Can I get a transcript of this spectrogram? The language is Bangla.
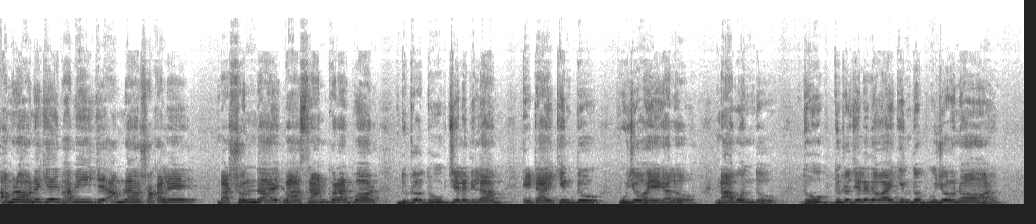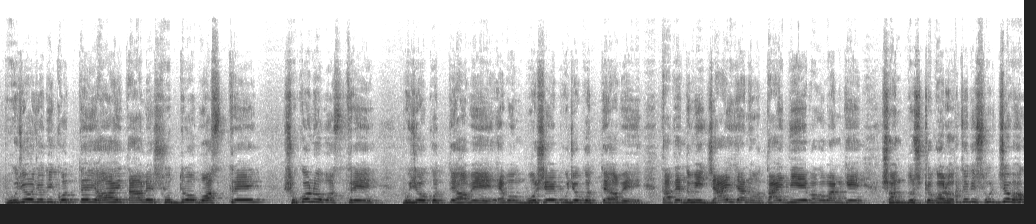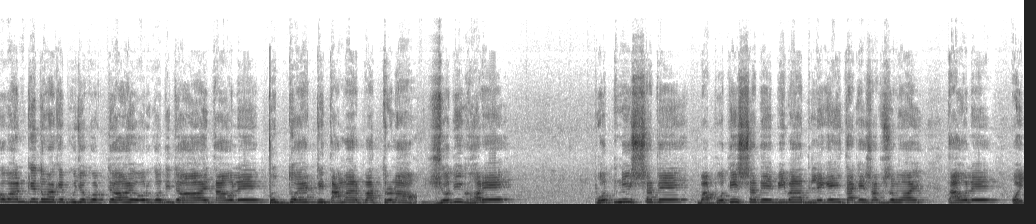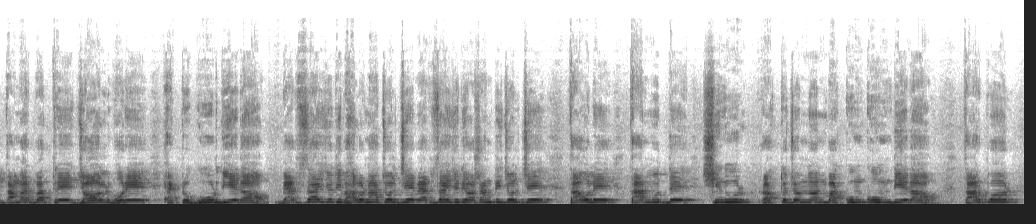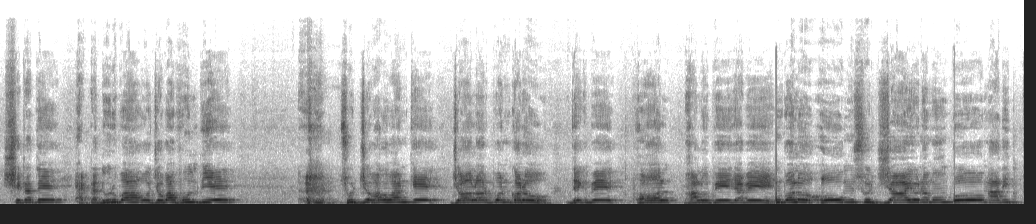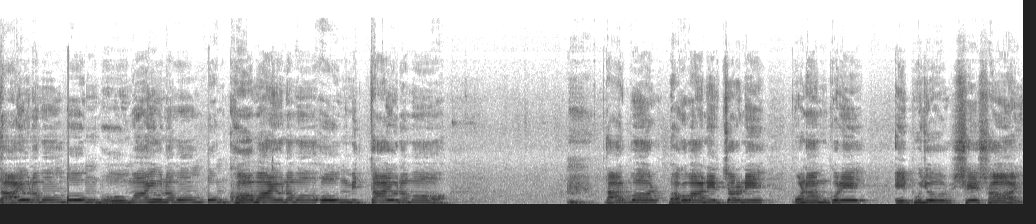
আমরা অনেকেই ভাবি যে আমরা সকালে বা সন্ধ্যায় বা স্নান করার পর দুটো ধূপ জেলে দিলাম, এটাই কিন্তু পুজো হয়ে গেল। না বন্ধু, ধূপ দুটো জেলে দেওয়াই কিন্তু পুজো নয়। পুজো যদি করতেই হয় তাহলে শুদ্র বস্ত্রে, শুকনো বস্ত্রে পুজো করতে হবে এবং বসে পুজো করতে হবে। তাতে তুমি যাই জানো, তাই দিয়ে ভগবানকে সন্তুষ্ট করো। যদি সূর্য ভগবানকে তোমাকে পুজো করতে হয়, অর্ঘ্য দিতে হয়, তাহলে শুদ্ধ একটি তামার পাত্র নাও। যদি ঘরে পত্নীর সাথে বা পতির সাথে বিবাদ লেগেই থাকে সবসময়, তাহলে ওই তামার পাত্রে জল ভরে একটু গুড় দিয়ে দাও। ব্যবসায় যদি ভালো না চলছে, ব্যবসায় যদি অশান্তি চলছে, তাহলে তার মধ্যে সিঁদুর, রক্তচন্দন বা কুমকুম দিয়ে দাও। তারপর সেটাতে একটা দুর্বা ও জবা ফুল দিয়ে সূর্য ভগবানকে জল অর্পণ করো। দেখবে ফল ভালো পেয়ে যাবে। বলো, ওম সূর্যায় নম, ওম আদিত্যায় নম, ওম ভৌমায় নম, ওম ক্ষমায় নম, ওম মিথ্যায় নম। তারপর ভগবানের চরণে প্রণাম করে এই পুজো শেষ হয়।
